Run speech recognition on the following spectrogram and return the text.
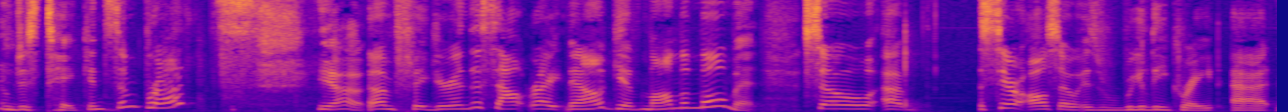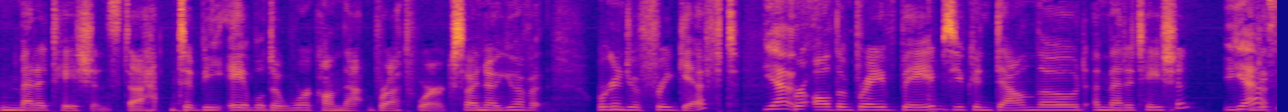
I'm just taking some breaths. Yeah. I'm figuring this out right now. Give mom a moment. So, um, Sara also is really great at meditations to to be able to work on that breath work. So I know you have a. We're going to do a free gift Yes. for all the brave babes. You can download a meditation. What do you Yes,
